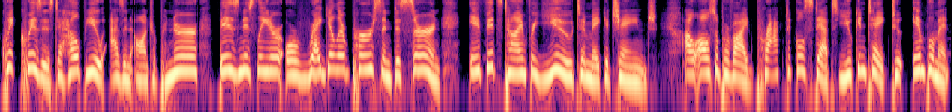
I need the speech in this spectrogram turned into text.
quick quizzes to help you as an entrepreneur, business leader, or regular person discern if it's time for you to make a change. I'll also provide practical steps you can take to implement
